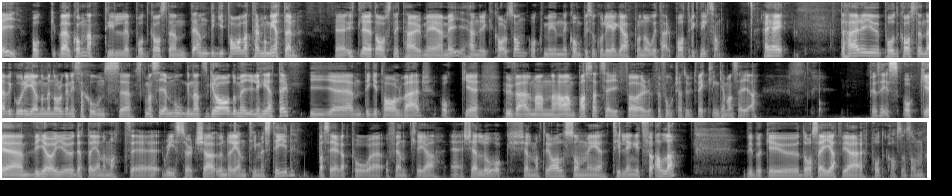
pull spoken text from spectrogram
Hej och välkomna till podcasten Den digitala termometern. Eh, ytterligare ett avsnitt här med mig, Henrik Karlsson och min kompis och kollega på Knowit här, Patrik Nilsson. Hej hej! Det här är ju podcasten där vi går igenom en organisations, eh, ska man säga, mognadsgrad och möjligheter i eh, en digital värld och hur väl man har anpassat sig för, för fortsatt utveckling kan man säga. Precis, och eh, vi gör ju detta genom att eh, researcha under en timmes tid baserat på eh, offentliga eh, källor och källmaterial som är tillgängligt för alla. Vi brukar ju då säga att vi är podcasten som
